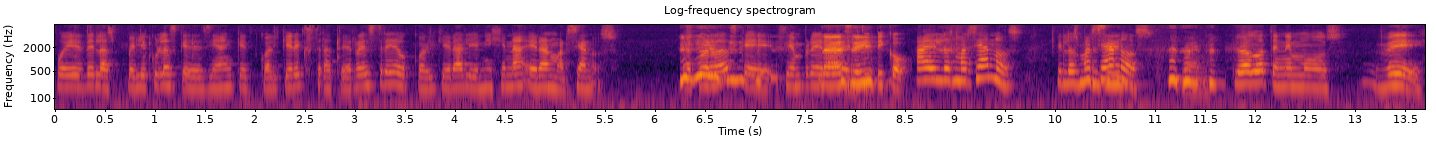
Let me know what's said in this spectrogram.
fue de las películas que decían que cualquier extraterrestre o cualquier alienígena eran marcianos. ¿Te acuerdas que siempre era Ah, el sí. típico, ay, los marcianos y los marcianos? Bueno, luego tenemos V,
